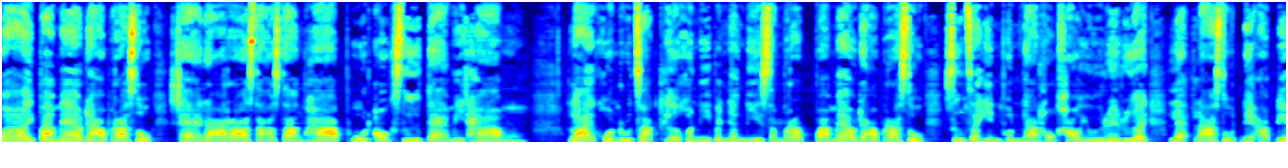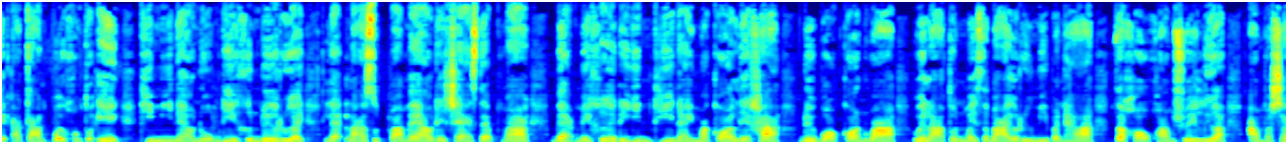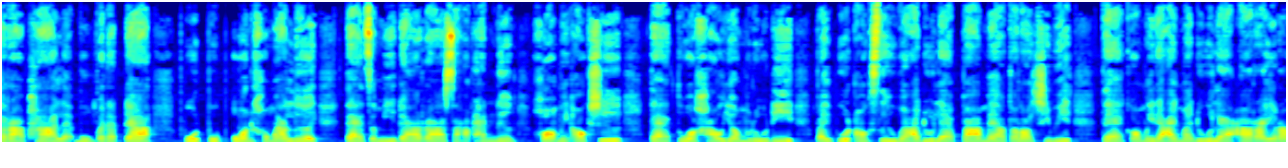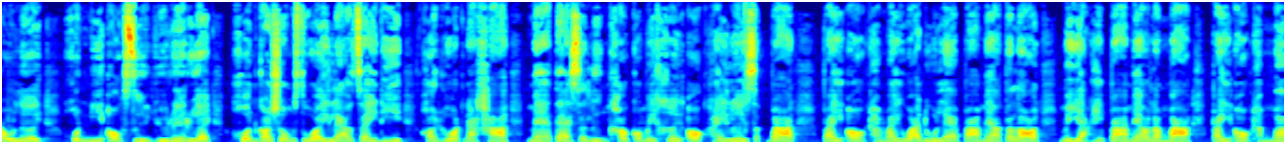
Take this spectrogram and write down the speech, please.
วายป้าแมวดาวพระศุกร์แฉดาราสาวสร้างภาพพูดออกสื่อแต่ไม่ทำหลายคนรู้จักเธอคนนี้เป็นอย่างดีสำหรับป้าแมวดาวพระศุกร์ซึ่งจะเห็นผลงานของเขาอยู่เรื่อยๆ และล่าสุดได้อัปเดตอาการป่วยของตัวเอง ที่มีแนวโน้มดีขึ้นเรื่อยๆ และล่าสุดป้าแมวได้แฉแซบมาก แบบไม่เคยได้ยินที่ไหนมาก่อนเลยค่ะ โดยบอกก่อนว่า เวลาตนไม่สบายหรือมีปัญหา จะขอความช่วยเหลืออัมพชราภาและบุ๋มปนัดดาพูดปุ๊บโอนเข้ามาเลย แต่จะมีดาาราสาวท่านหนึ่ง ขอไม่ออกชื่อ แต่ตัวเขาย่อมรู้ดี ไปพูดออกสื่อว่าดูแลป้าแมวตลอดชีวิต แต่ก็ไม่ได้มาดูแลอะไรเราเลย คนนี้ออกสื่ออยู่เรื่อยๆ คนก็ชมสวยแล้วใจดี ขอโทษนะคะ แม้แต่สลึงเขาก็ไม่เคยออกให้เลยสักบาท ไปออกทำไมว่าดูแลป้าแมวตลอด ไม่อยากให้ป้าแมวลำบาก ไปออกทำไม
